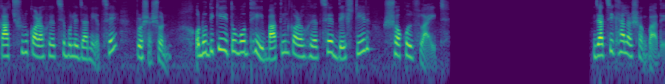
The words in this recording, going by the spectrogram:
কাজ শুরু করা হয়েছে বলে জানিয়েছে প্রশাসন। অন্যদিকে ইতোমধ্যেই বাতিল করা হয়েছে দেশটির সকল ফ্লাইট। যাচ্ছি খেলার সংবাদে।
